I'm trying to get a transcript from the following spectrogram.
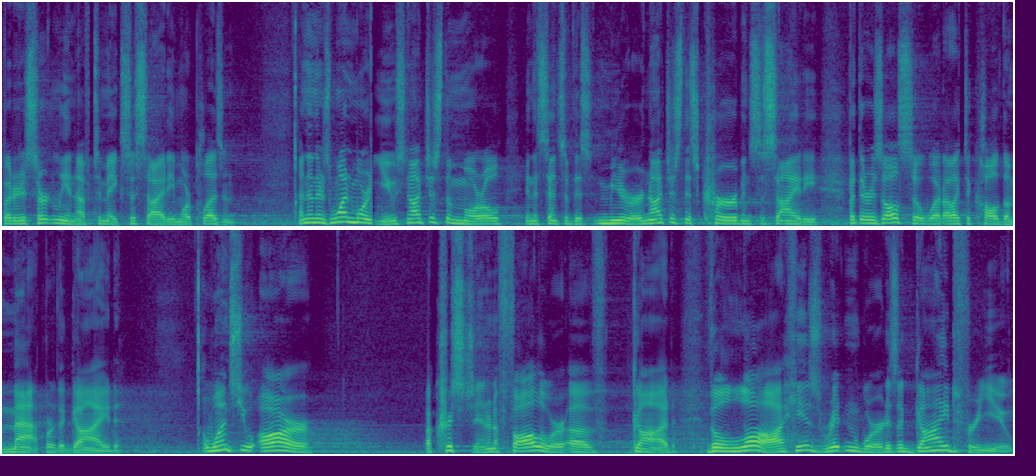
but it is certainly enough to make society more pleasant. And then there's one more use, not just the moral in the sense of this mirror, not just this curb in society, but there is also what I like to call the map or the guide. Once you are a Christian and a follower of God, the law, His written word, is a guide for you.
